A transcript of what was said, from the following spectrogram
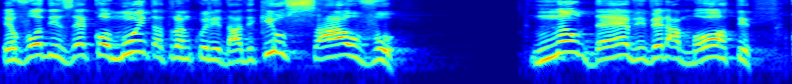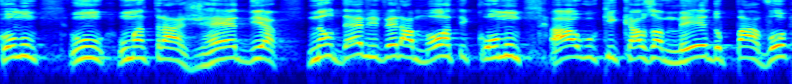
Eu vou dizer com muita tranquilidade que o salvo não deve ver a morte como um, uma tragédia, não deve ver a morte como algo que causa medo, pavor.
